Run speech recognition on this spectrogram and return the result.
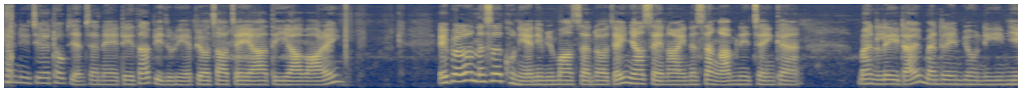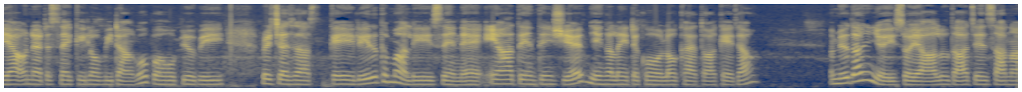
အန်ယူဂျဲထုတ်ပြန်ချက်နဲ့ဒေသပြည်သူတွေရဲ့ပြောကြားချက်ရသိရပါတယ်။ဧပြီလ29ရက်နေ့မြန်မာစံတော်ချိန်ည10:25မိနစ်ချိန်ခန့်မန္တလေးတိုင်းမန္တလေးမြို့နီးမြေအောက်နဲ့10ကီလိုမီတာကိုဗဟိုပြုပြီး Richardson ကေ4.4စင်နဲ့အင်အားတင်တင်ရှိမြေငလိန်တကောလောက်ခတ်သွားခဲ့ကြောင်း အမျိုးသားညီညွတ်ရေးဆိုရာလူသားချင်းစာနာ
